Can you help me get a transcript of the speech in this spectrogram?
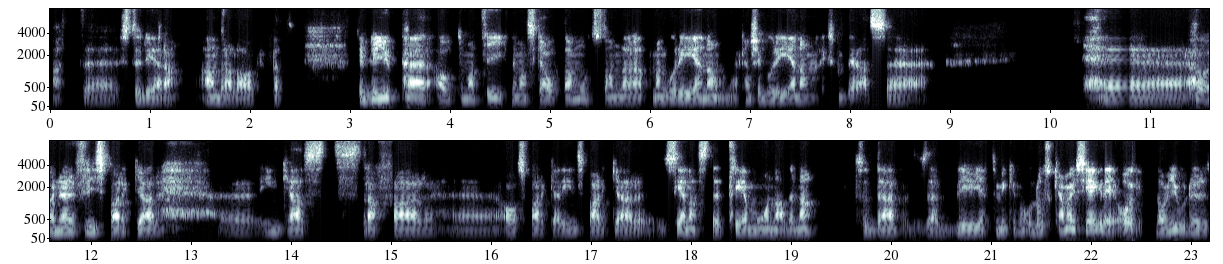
att eh, studera andra lag. För att det blir ju per automatik när man scoutar motståndare att man går igenom, Jag kanske går igenom liksom deras eh, eh, hörner, frisparkar, eh, inkast, straffar, eh, avsparkar, insparkar senaste tre månaderna. Så där, där blir ju jättemycket och då kan man ju se grejer. Oj, de gjorde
